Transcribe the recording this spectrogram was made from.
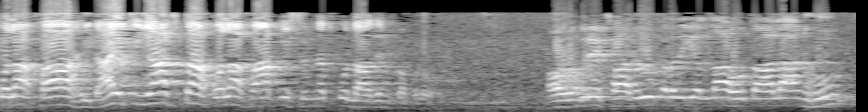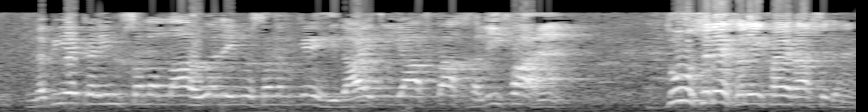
خلافا ہدایت یافتہ خلافا کی سنت کو لازم پکڑو۔ اور عمر فاروق رضی اللہ تعالیٰ عنہ نبی کریم صلی اللہ علیہ وسلم کے ہدایت یافتہ خلیفہ ہیں۔ دوسرے خلیفہ راشد ہیں۔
